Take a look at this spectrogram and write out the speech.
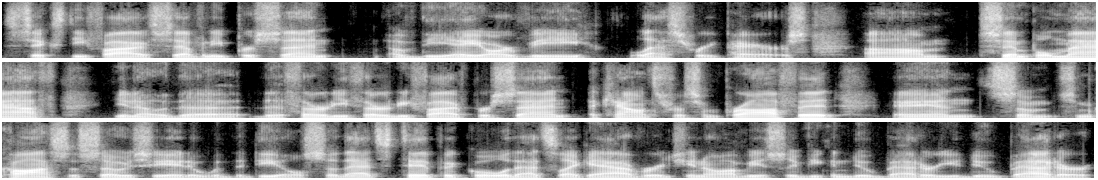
65 70 percent of the ARV less repairs. Um, simple math, you know, the the 30 35% accounts for some profit and some some costs associated with the deal. So that's typical, that's like average, you know, obviously if you can do better, you do better.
